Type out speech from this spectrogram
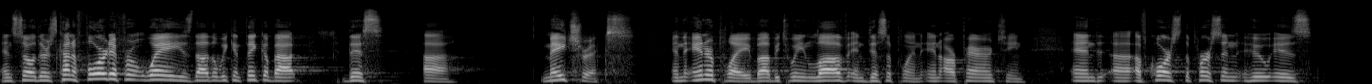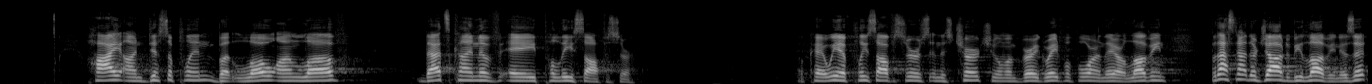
And so there's kind of four different ways though, that we can think about this uh, matrix and the interplay between love and discipline in our parenting. And uh, of course, the person who is high on discipline but low on love, that's kind of a police officer. Okay, we have police officers in this church whom I'm very grateful for, and they are loving. But that's not their job to be loving, is it?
